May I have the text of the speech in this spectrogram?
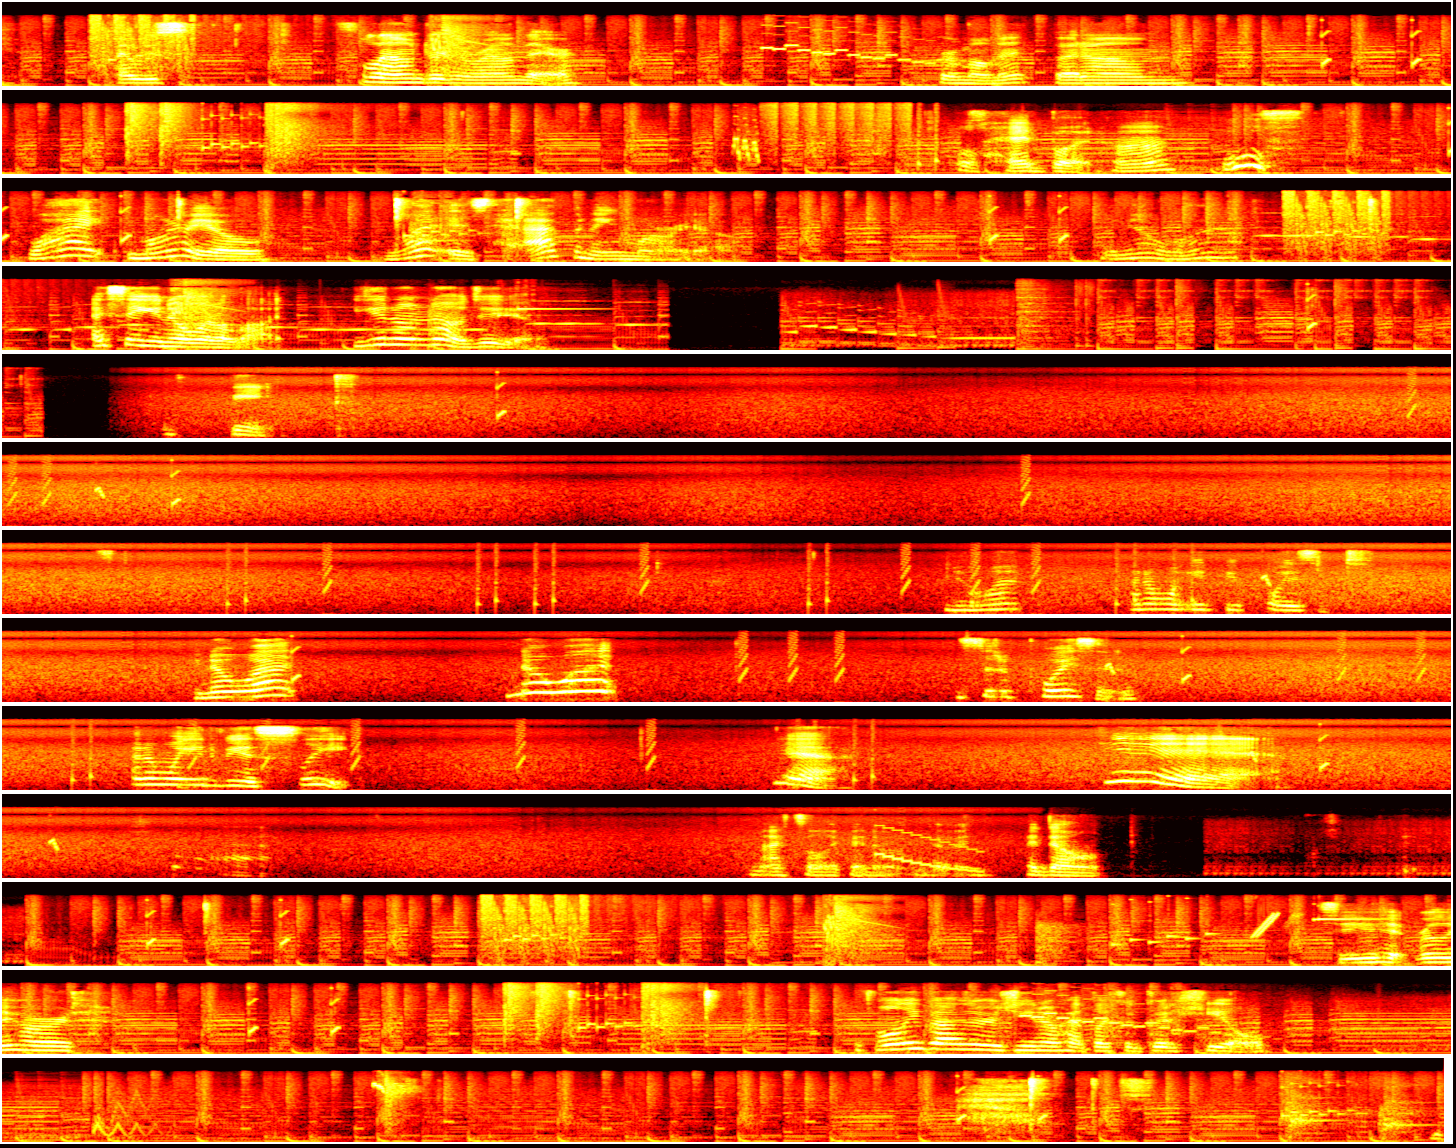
I was floundering around there for a moment, but um, Little headbutt, huh? Oof. Why, Mario? What is happening, Mario? You know what? I say you know what a lot. You don't know, do you? I think. You know what? I don't want you to be poisoned. You know what? You know what? Instead of poison, I don't want you to be asleep. Yeah. Yeah. I feel like I know what I'm doing. I don't. So you hit really hard. If only Bowser or Geno had like a good heal.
